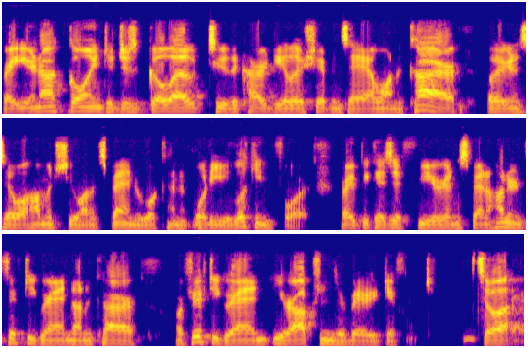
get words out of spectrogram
right? You're not going to just go out to the car dealership and say, I want a car. Well, they're going to say, well, how much do you want to spend? Or what kind of, what are you looking for, right? Because if you're going to spend 150 grand on a car or 50 grand, your options are very different. So uh,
